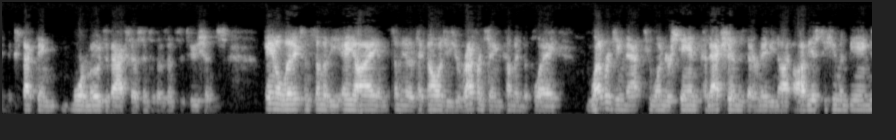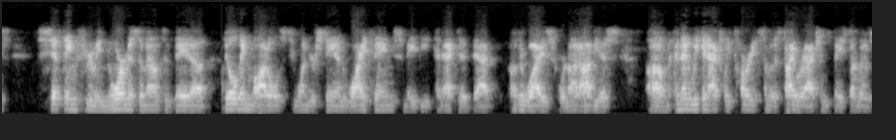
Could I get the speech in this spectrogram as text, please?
and expecting more modes of access into those institutions analytics and some of the AI and some of the other technologies you're referencing come into play, leveraging that to understand connections that are maybe not obvious to human beings, sifting through enormous amounts of data, building models to understand why things may be connected that otherwise were not obvious. Um, and then we can actually target some of the cyber actions based on those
